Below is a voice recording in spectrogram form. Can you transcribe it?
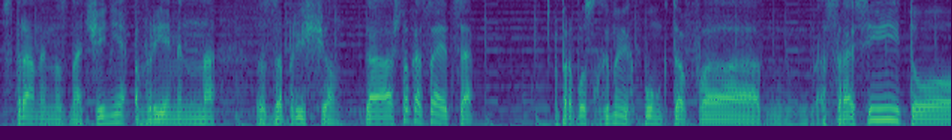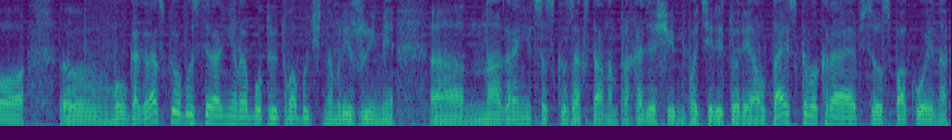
в страны назначения временно запрещен. А что касается пропускных пунктов э, с Россией, то э, в Волгоградской области они работают в обычном режиме. Э, на границе с Казахстаном, проходящей по территории Алтайского края, все спокойно.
